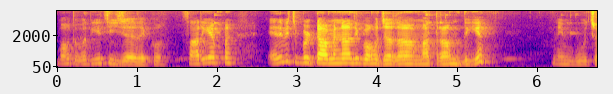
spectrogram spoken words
ਬਹੁਤ ਵਧੀਆ ਚੀਜ਼ ਹੈ ਦੇਖੋ। ਸਾਰੀਆਂ ਆਪਾਂ, ਇਹਦੇ ਵਿੱਚ ਵਿਟਾਮਿਨਾਂ ਦੀ ਬਹੁਤ ਜ਼ਿਆਦਾ ਮਾਤਰਾ ਹੁੰਦੀ ਹੈ ਨਿੰਬੂ 'ਚ।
